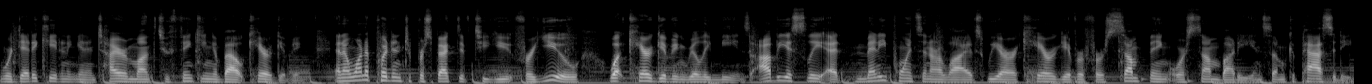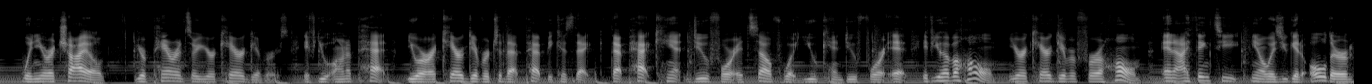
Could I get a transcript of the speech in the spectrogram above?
we're dedicating an entire month to thinking about caregiving. And I want to put into perspective to you for you what caregiving really means. Obviously, at many points in our lives, we are a caregiver for something or somebody in some capacity. When you're a child, your parents are your caregivers. If you own a pet, you are a caregiver to that pet because that, that pet can't do for itself what you can do for it. If you have a home, you're a caregiver for a home. And I think to, you know, as you get older,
